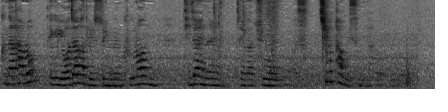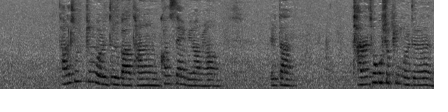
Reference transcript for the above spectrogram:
그날 하루 되게 여자가 될 수 있는 그런 디자인을 제가 주로 취급하고 있습니다. 다른 쇼핑몰들과 다른 컨셉이라면, 일단, 다른 속옷 쇼핑몰들은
